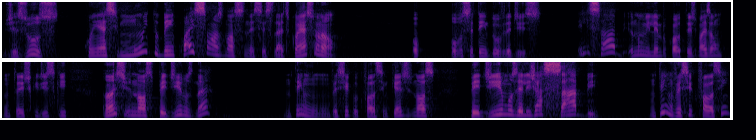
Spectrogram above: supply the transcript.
Jesus, conhece muito bem quais são as nossas necessidades. Conhece ou não? Ou, ou você tem dúvida disso? Ele sabe. Eu não me lembro qual é o texto, mas é um, um trecho que diz que antes de nós pedirmos, né? Não tem um versículo que fala assim, que antes de nós pedirmos, ele já sabe. Não tem um versículo que fala assim?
